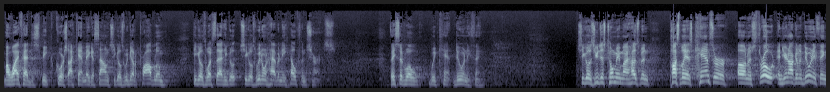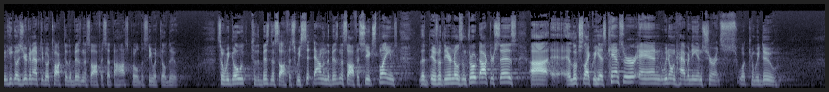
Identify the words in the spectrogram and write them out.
My wife had to speak. Of course, I can't make a sound. She goes, We got a problem. He goes, What's that? He goes, she goes, We don't have any health insurance. They said, Well, we can't do anything. She goes, You just told me my husband possibly has cancer on his throat and you're not going to do anything. He goes, You're going to have to go talk to the business office at the hospital to see what they'll do. So we go to the business office. We sit down in the business office. She explains that is what the ear, nose, and throat doctor says. Uh, it looks like he has cancer and we don't have any insurance. What can we do?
